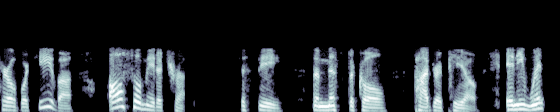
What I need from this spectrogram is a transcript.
Karol Wojtyła, also made a trip to see the mystical Padre Pio. And he went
